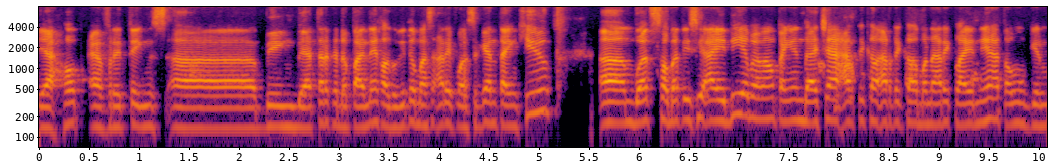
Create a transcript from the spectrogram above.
Ya yeah, hope everything's uh, being better ke depannya. Kalau begitu Mas Arief once again thank you um, buat sobat isi ID yang memang pengen baca artikel-artikel menarik lainnya atau mungkin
